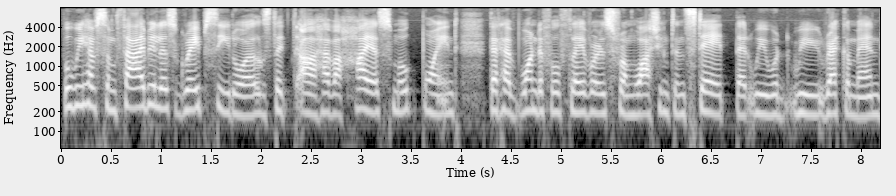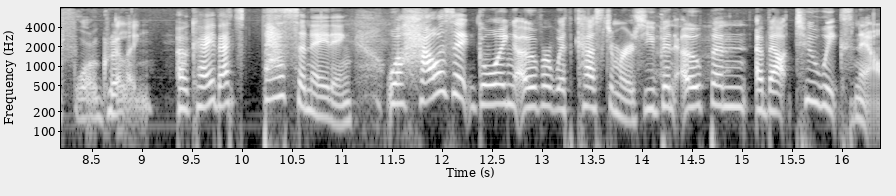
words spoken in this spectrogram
but we have some fabulous grapeseed oils that uh, have a higher smoke point that wonderful flavors from Washington State that we would we recommend for grilling. Okay, that's fascinating. Well, how is it going over with customers? You've been open about two weeks now.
